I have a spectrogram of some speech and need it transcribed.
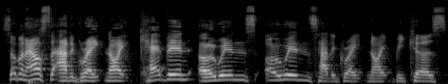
Someone else that had a great night, Kevin Owens. Owens had a great night because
